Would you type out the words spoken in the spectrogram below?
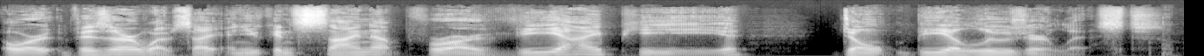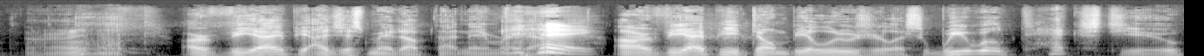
or visit our website, and you can sign up for our VIP. Don't be a loser list. All right, our VIP. I just made up that name right now. Hey, Our VIP Don't Be a Loser list. We will text you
